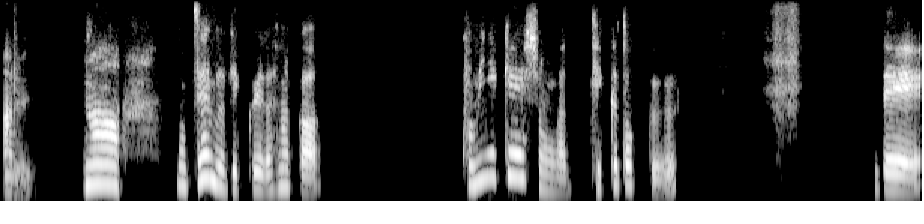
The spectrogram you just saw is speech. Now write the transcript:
ある？ああ、もう全部びっくりだし、なんか、コミュニケーションが TikTok で、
